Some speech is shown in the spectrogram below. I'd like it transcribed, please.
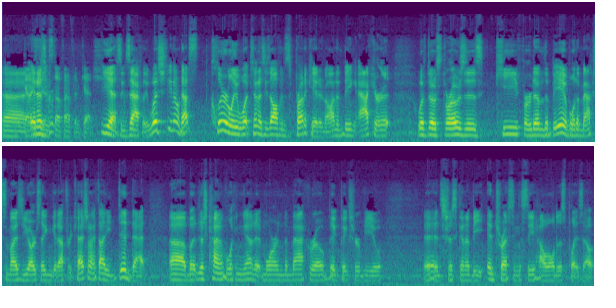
Uh, and it's stuff after the catch. Yes, exactly. Which you know that's clearly what Tennessee's offense is predicated on, and being accurate with those throws is key for them to be able to maximize the yards they can get after catch. And I thought he did that, uh, but just kind of looking at it more in the macro, big picture view, it's just going to be interesting to see how all this plays out.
